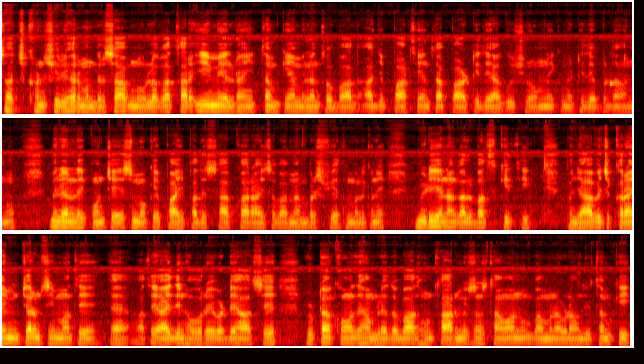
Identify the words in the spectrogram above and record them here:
ਸੱਚਖੰਡ ਸ੍ਰੀ ਹਰਿਮੰਦਰ ਸਾਹਿਬ ਨੂੰ ਲਗਾਤਾਰ ਈਮੇਲ ਰਾਹੀਂ ਧਮਕੀਆਂ ਮਿਲਣ ਤੋਂ ਬਾਅਦ ਅੱਜ ਭਾਰਤੀ ਜਨਤਾ ਪਾਰਟੀ ਦੇ ਆਗੂ ਸ਼੍ਰੋਮਣੀ ਕਮੇਟੀ ਦੇ ਪ੍ਰਧਾਨ ਨੂੰ ਮਿਲਣ ਲਈ ਪਹੁੰਚੇ। ਇਸ ਮੌਕੇ ਭਾਜਪਾ ਦੇ ਸਾਬਕਾ ਰਾਜ ਸਭਾ ਮੈਂਬਰ ਸ਼ਵੇਤ ਮਲਿਕ ਨੇ ਮੀਡੀਆ ਨਾਲ ਗੱਲਬਾਤ ਕੀਤੀ। ਪੰਜਾਬ ਵਿੱਚ ਕ੍ਰਾਈਮ ਚਰਮ ਸੀਮਾ ਤੇ ਹੈ ਅਤੇ ਆਏ ਦਿਨ ਹੋ ਰਹੇ ਵੱਡੇ ਹਾਦਸੇ, ਲੁੱਟਾਂ ਖੋਹਾਂ ਦੇ ਹਮਲੇ ਤੋਂ ਬਾਅਦ ਹੁਣ ਧਾਰਮਿਕ ਸੰਸਥਾਵਾਂ ਨੂੰ ਬੰਬ ਨਾਲ ਉਡਾਉਣ ਦੀ ਧਮਕੀ।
